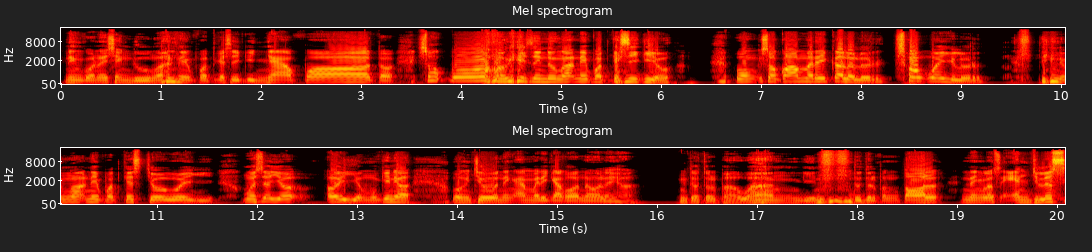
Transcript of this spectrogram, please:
ning kono sing ndungone podcast iki nyapa to. Sopo iki sing ndungone podcast iki yo? Wong saka Amerika lho lur. Sopo iki lur? Ndungone podcast Jawa iki. Masa yo oh iya mungkin yo wong Jawa ning Amerika kono lho ya dodol bawang mungkin. Dodol pentol ning Los Angeles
